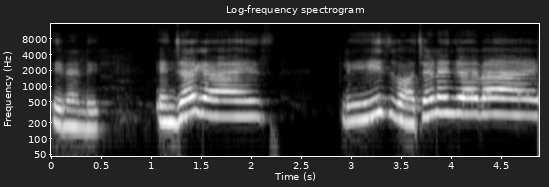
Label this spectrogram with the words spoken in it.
తినండి. Enjoy guys. Please watch and enjoy. Bye.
